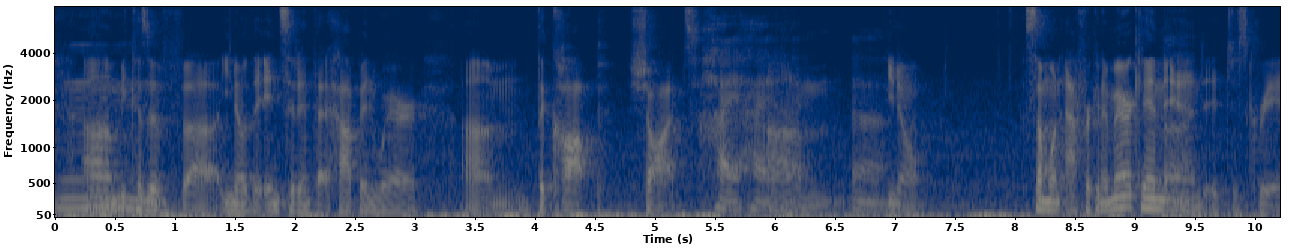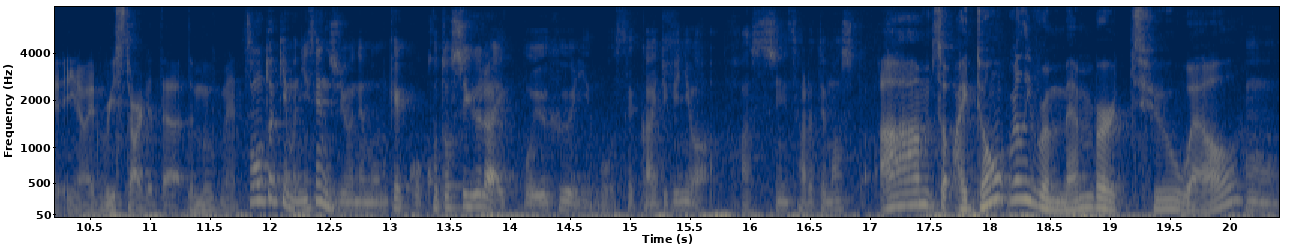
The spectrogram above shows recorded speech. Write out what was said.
um, mm. because of uh, you know the incident that happened where um, the cop shot, hi, hi, hi. Um, uh. you know, someone African American, Uh. and it just created you know it restarted the the movement. その時も2014年も結構今年ぐらいこういうふうにこう世界的には発信されてました、 Um, so I don't really remember too well, うん、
